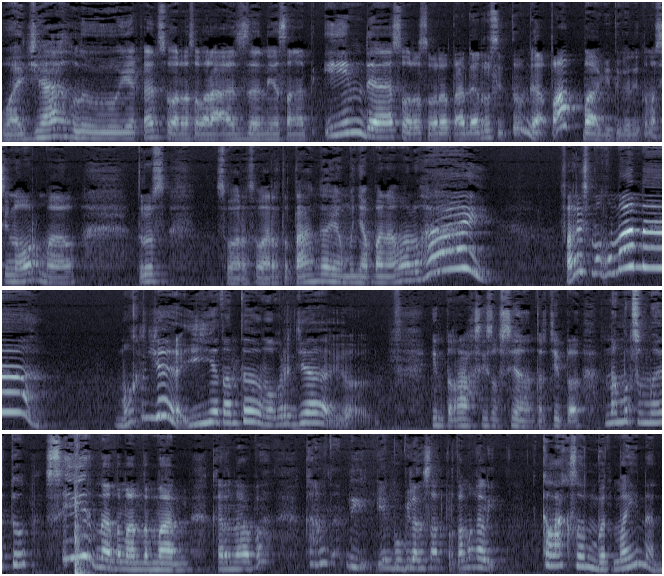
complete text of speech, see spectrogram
wajah lu ya kan? Suara-suara azan yang sangat indah suara-suara tadarus itu nggak apa-apa gitu kan itu masih normal. Terus suara-suara tetangga yang menyapa nama lu hai Faris mau ke mana? Mau kerja iya tante mau kerja. Ya, interaksi sosial tercipta. Namun semua itu sirna teman-teman. Karena apa? Karena tadi yang gue bilang saat pertama kali klakson buat mainan.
